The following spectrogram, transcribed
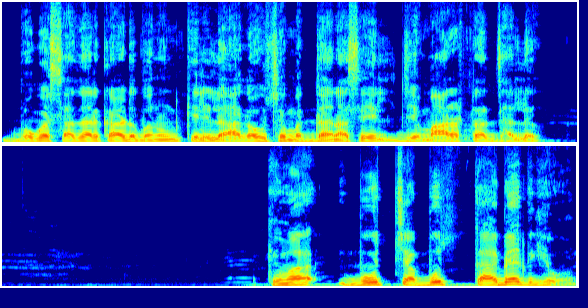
बोगस आधार कार्ड बनवून केलेलं आगाऊचं मतदान असेल जे महाराष्ट्रात झालं किंवा बूथच्या बूथ ताब्यात घेऊन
